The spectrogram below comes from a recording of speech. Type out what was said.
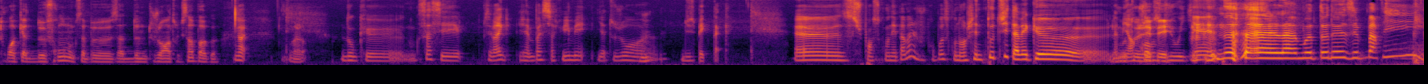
3-4 de front, donc ça peut, ça te donne toujours un truc sympa, quoi. Ouais. Voilà. Donc, euh, donc ça, c'est, c'est vrai que j'aime pas ce circuit, mais il y a toujours euh, Mm. du spectacle. Euh, je pense qu'on est pas mal. Je vous propose qu'on enchaîne tout de suite avec euh, la Le meilleure course du week-end. la Moto 2, c'est parti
